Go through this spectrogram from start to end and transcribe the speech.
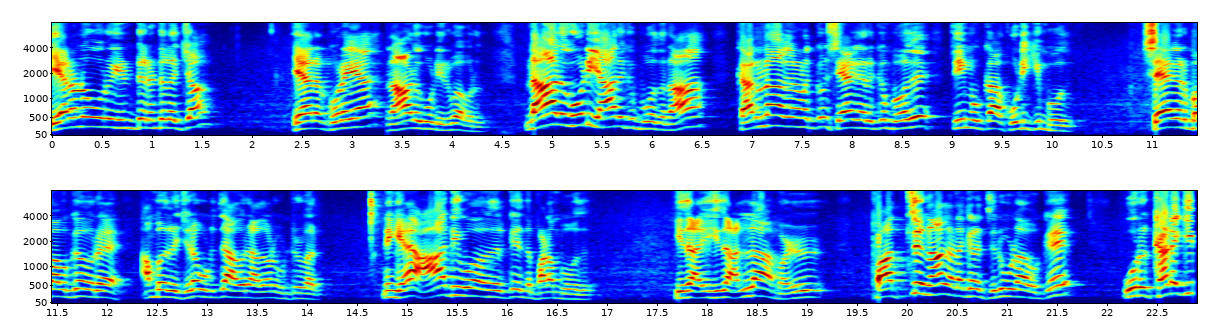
இரநூறு இன்ட்டு ரெண்டு லட்சம். ஏறக்குறைய நாலு கோடி ரூபா வருது. நாலு கோடி யாருக்கு போகுதுன்னா கருணாகரனுக்கும் சேகருக்கும் போது திமுக குடிக்கும் போது. சேகர் பாபுக்கு ஒரு ஐம்பது லட்ச ரூபா கொடுத்து அவர் அதோடு விட்டுருவார். நீங்கள் ஆர்டிஓவிற்கு இந்த பணம் போகுது. இது இது அல்லாமல் பத்து நாள் நடக்கிற திருவிழாவுக்கு ஒரு கடைக்கு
